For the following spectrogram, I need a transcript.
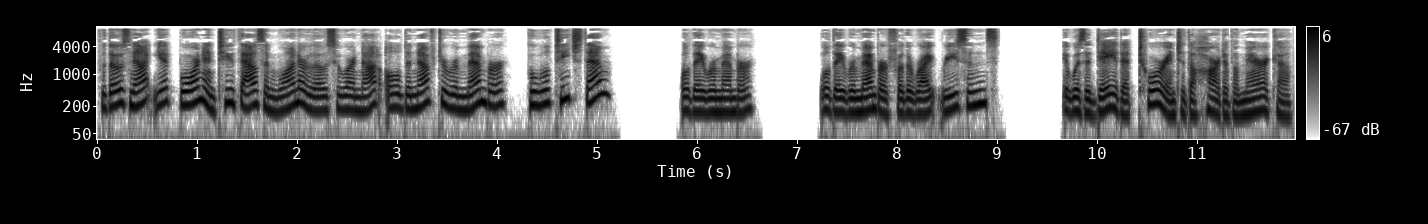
For those not yet born in 2001 or those who are not old enough to remember, who will teach them? Will they remember? Will they remember for the right reasons? It was a day that tore into the heart of America,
